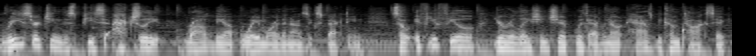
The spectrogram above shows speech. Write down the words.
researching this piece actually riled me up way more than I was expecting. So if you feel your relationship with Evernote has become toxic,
